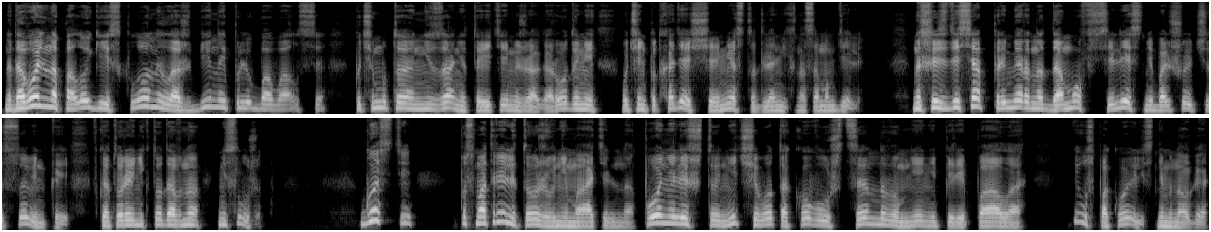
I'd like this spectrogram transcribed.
На довольно пологие склоны ложбиной полюбовался, почему-то не занятое теми же огородами, очень подходящее место для них на самом деле. На 60 примерно домов в селе с небольшой часовенькой, в которой никто давно не служит. Гости посмотрели тоже внимательно, поняли, что ничего такого уж ценного мне не перепало, и успокоились немного.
